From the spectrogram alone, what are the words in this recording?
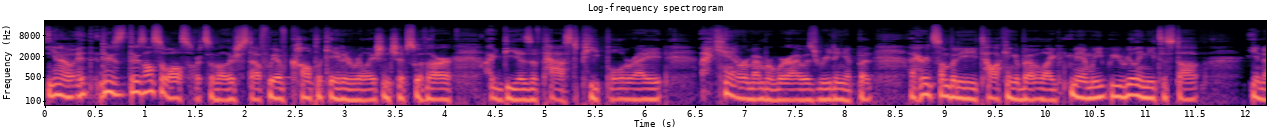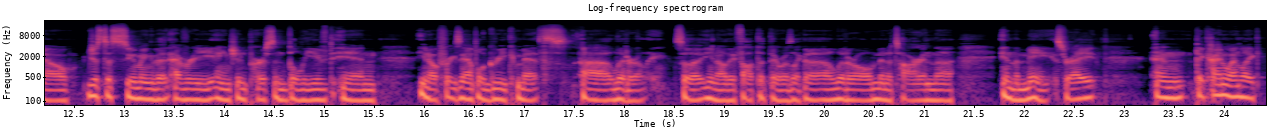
You know, it, there's there's also all sorts of other stuff. We have complicated relationships with our ideas of past people, right? I can't remember where I was reading it, but I heard somebody talking about like, man, we, we really need to stop, you know, just assuming that every ancient person believed in, you know, for example, Greek myths, uh, literally. So you know, they thought that there was like a, literal minotaur in the in the maze, right? And they kind of went like,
